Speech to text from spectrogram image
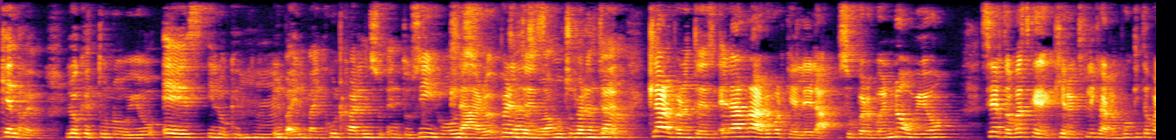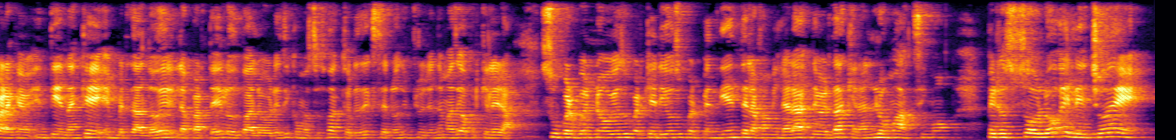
¿Qué enredo? Lo que tu novio es y lo que Ujú. él, va, él va a inculcar en, su- en tus hijos. Claro, pero O sea, entonces, va mucho pero entonces- claro, pero entonces era raro porque él era súper buen novio, ¿cierto? Pues que quiero explicarlo un poquito para que entiendan que en verdad lo de la parte de los valores y como estos factores externos influyen demasiado porque él era súper buen novio, súper querido, súper pendiente, la familia era de verdad que eran lo máximo, pero solo el hecho de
